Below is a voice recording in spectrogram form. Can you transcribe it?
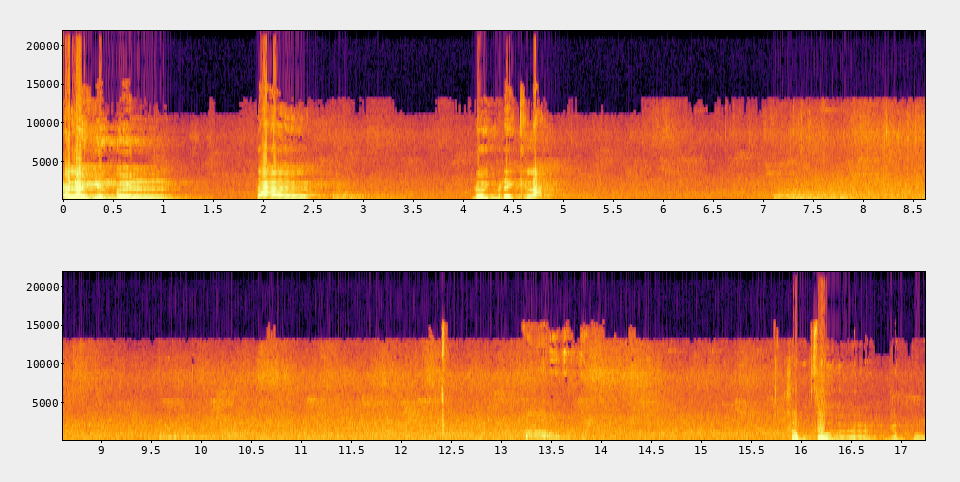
ឥឡូវយើងមើលតើដូចម្ដេចខ្លះសូមទោសខ្ញុំពង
